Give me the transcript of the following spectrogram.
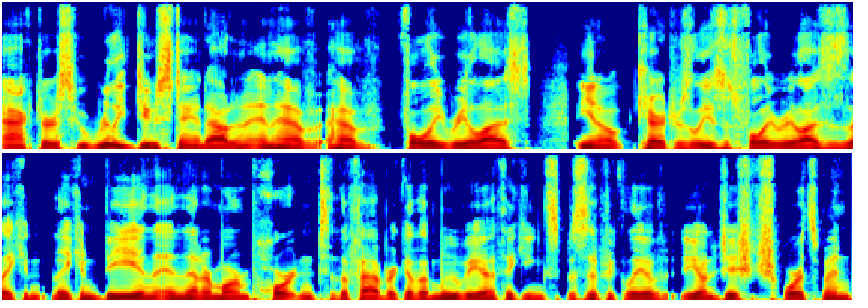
actors who really do stand out and, and have have fully realized you know characters at least as fully realized as they can they can be and, and that are more important to the fabric of the movie. I'm thinking specifically of you know Jason Schwartzman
